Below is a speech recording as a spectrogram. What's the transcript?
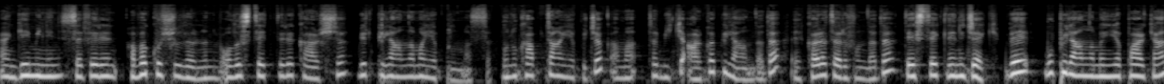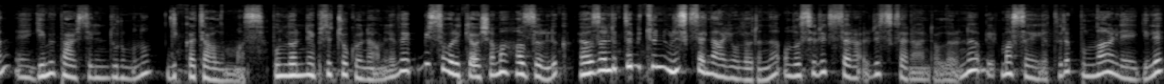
Yani geminin, seferin, hava koşullarının ve olası tehditlere karşı bir planlama yapılması. Bunu kaptan yapacak ama tabii ki arka planda da e, kara tarafında da desteklenecek ve bu planlamayı yaparken e, gemi personelinin durumunun dikkate alınması. Bunların hepsi çok önemli ve bir sonraki aşama hazırlık. Hazırlık Hazırlıkta bütün risk senaryolarını, olası risk, risk senaryolarını bir masaya yatırıp bunlarla ilgili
